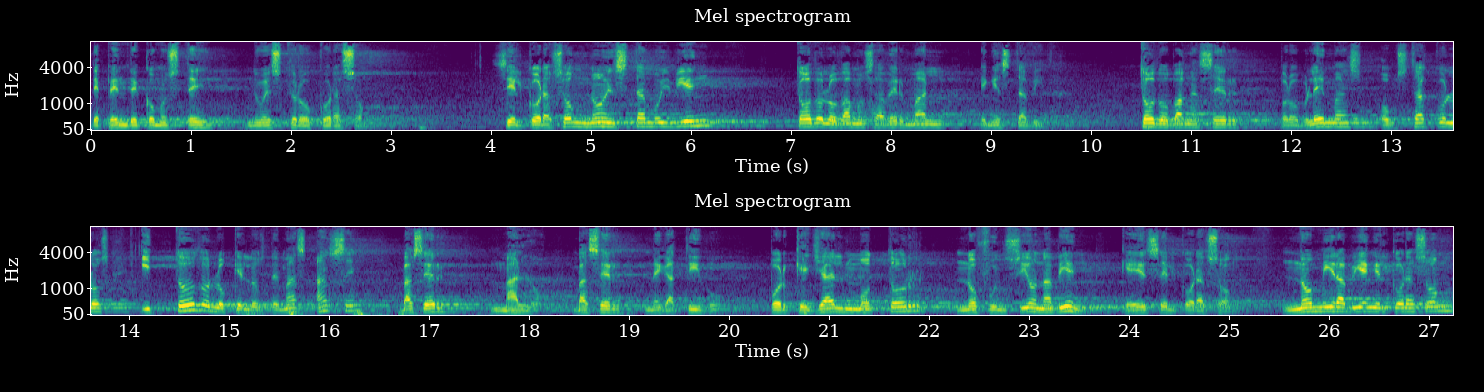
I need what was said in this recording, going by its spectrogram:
Depende cómo esté nuestro corazón. Si el corazón no está muy bien, todo lo vamos a ver mal en esta vida. Todo van a ser problemas, obstáculos y todo lo que los demás hacen va a ser malo, va a ser negativo, porque ya el motor no funciona bien, que es el corazón. No mira bien el corazón,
